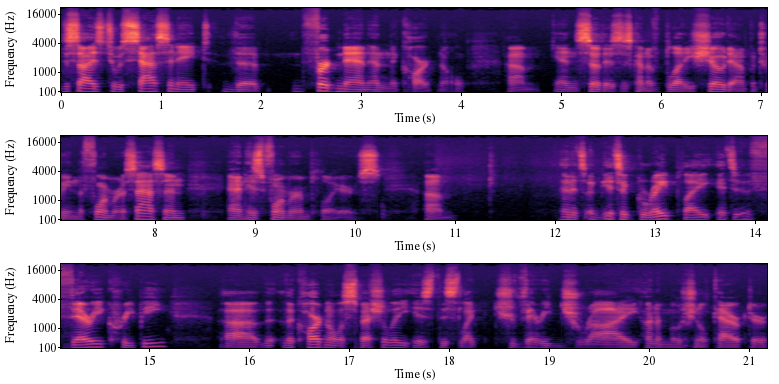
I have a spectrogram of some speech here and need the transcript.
decides to assassinate the Ferdinand and the Cardinal. Um, and so there's this kind of bloody showdown between the former assassin and his former employers. Um, and it's a, it's a great play. It's very creepy. Uh, the, the cardinal especially is this like very dry, unemotional character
